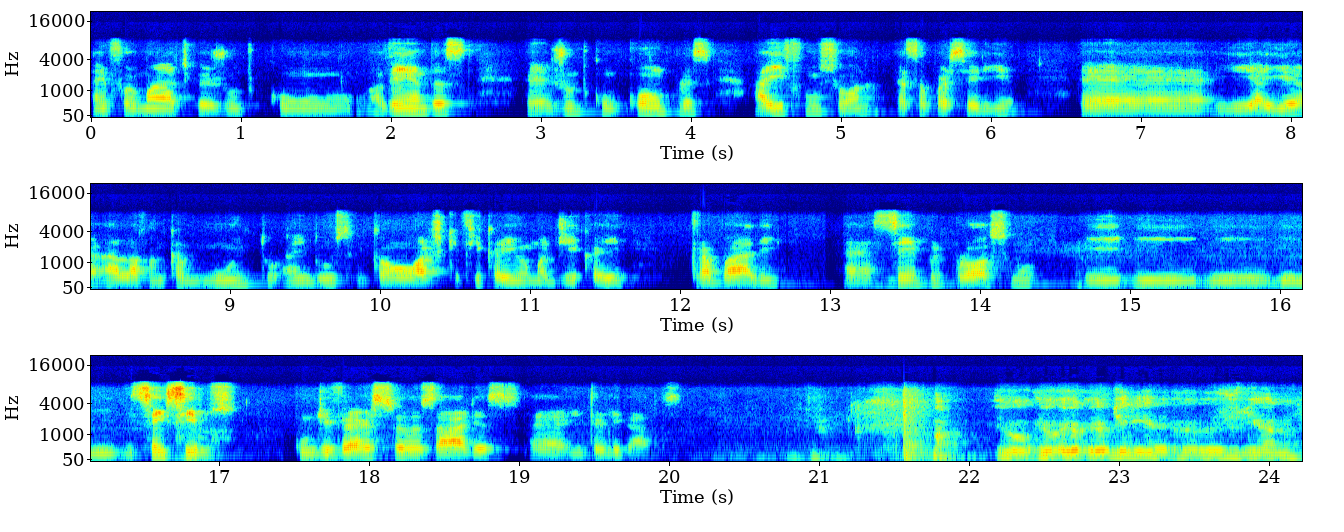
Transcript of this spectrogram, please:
a informática junto com vendas, é, junto com compras, aí funciona essa parceria é, e aí alavanca muito a indústria. Então, acho que fica aí uma dica aí, trabalhe é, sempre próximo e, e, e, e, sem silos, com diversas áreas é, interligadas. Bom, eu, eu, eu, diria, Juliano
